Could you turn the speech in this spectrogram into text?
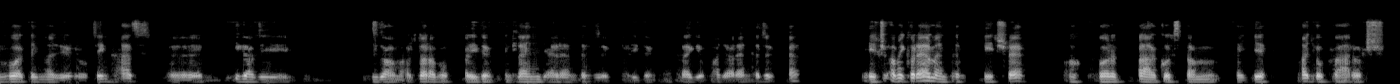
volt egy nagyon jó színház, igazi izgalmas darabokkal, időnként lengyel rendezőkkel, időnként a legjobb magyar rendezőkkel. És amikor elmentem Pécsre, akkor találkoztam egy nagyobb város,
